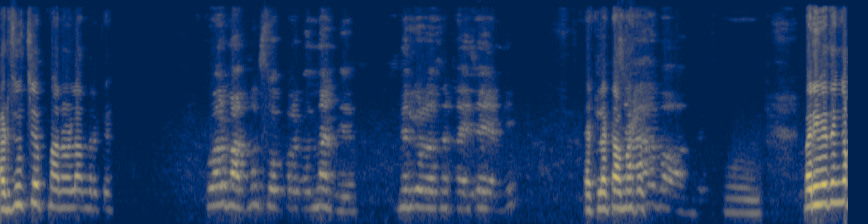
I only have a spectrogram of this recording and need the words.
అటు చూసి చెప్పు మన వాళ్ళందరికి కూర మాత్రం సూపర్గా ఉందండి. మీరు కూడా ఒకసారి ట్రై చేయండి. ఎట్లా టమాటా? చాలా బాగుంది. మరి ఈ విధంగా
